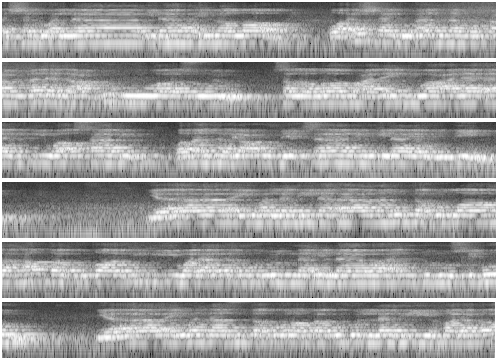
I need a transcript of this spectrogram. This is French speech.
أشهد أن لا إله إلا الله وأشهد أن محمدا عبده ورسوله صلى الله عليه وعلى آله وأصحابه ومن تبعهم بإحسان إلى يوم الدين. يا أيها الذين آمنوا اتقوا الله حق تقاته ولا تموتن إلا وأنتم مسلمون. يا أيها الناس اتقوا ربكم الذي خلقكم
